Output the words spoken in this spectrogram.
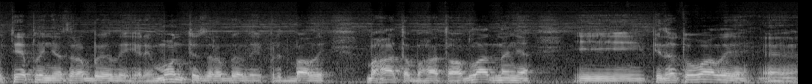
утеплення зробили, і ремонти зробили, і придбали багато-багато обладнання і підготували е,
